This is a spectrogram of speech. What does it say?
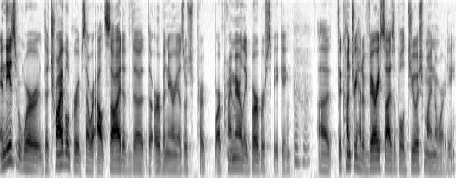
And these were the tribal groups that were outside of the, the urban areas, which pr- are primarily Berber speaking. Mm-hmm. Uh, the country had a very sizable Jewish minority.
